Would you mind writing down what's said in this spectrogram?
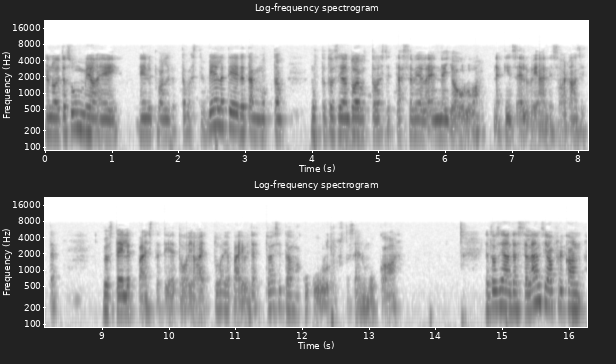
ja noita summia ei, ei nyt valitettavasti vielä tiedetä, mutta mutta tosiaan toivottavasti tässä vielä ennen joulua nekin selviää, niin saadaan sitten myös teille päin sitä tietoa jaettua ja päivitettyä sitä hakukuulutusta sen mukaan. Ja tosiaan tässä Länsi-Afrikan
